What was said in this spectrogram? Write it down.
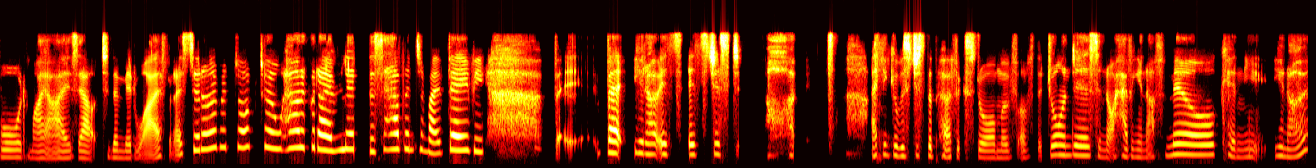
bored my eyes out to the midwife, and I said, "I'm a doctor. How could I have let this happen to my baby?" But, but you know, it's it's just. Oh, I think it was just the perfect storm of, of the jaundice and not having enough milk and you you know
